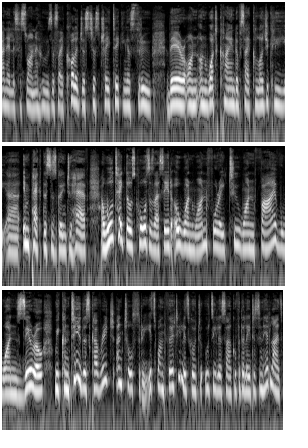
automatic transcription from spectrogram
Anele Siswana, who's a psychologist, just taking us through there on, on what kind of psychologically uh, impact this is going to have. I will take those calls, as I said, 011 482 We continue this coverage until 3. It's 1.30. Let's go to Utsile Saku for the latest in headlines.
